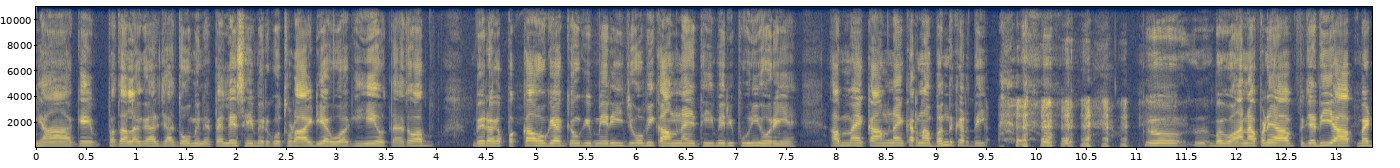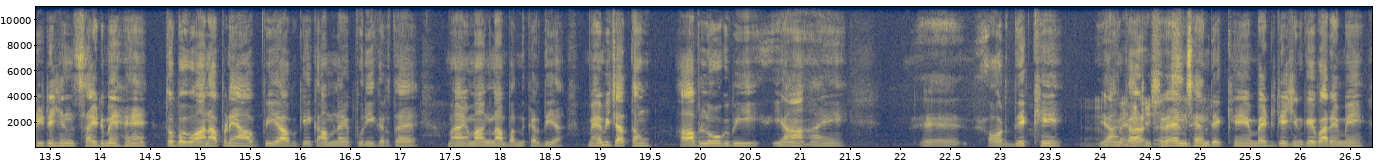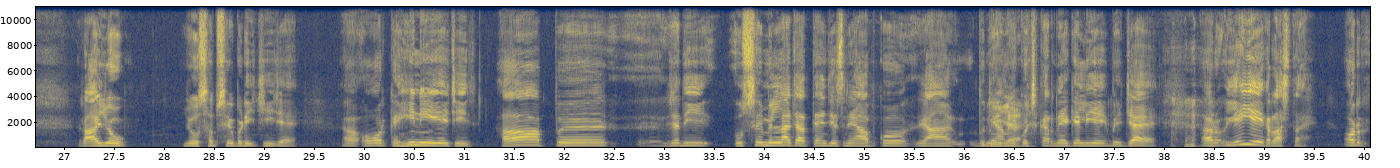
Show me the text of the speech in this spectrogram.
यहाँ आके पता लगा या दो महीने पहले से ही मेरे को थोड़ा आइडिया हुआ कि ये होता है। तो अब मेरा पक्का हो गया क्योंकि मेरी जो भी कामनाएँ थी मेरी पूरी हो रही हैं। अब मैं कामनाएँ करना बंद कर दी। तो भगवान अपने आप यदि आप मेडिटेशन साइड में हैं तो भगवान अपने आप ही आपकी कामनाएँ पूरी करता है। मैं मांगना बंद कर दिया। मैं भी चाहता हूँ आप लोग भी यहाँ आएँ और देखें यहाँ का रहन सहन देखें। मेडिटेशन के बारे में राजयोग जो सबसे बड़ी चीज़ है और कहीं नहीं ये चीज़। आप यदि उससे मिलना चाहते हैं जिसने आपको यहाँ दुनिया में कुछ करने के लिए भेजा है और यही एक रास्ता है और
